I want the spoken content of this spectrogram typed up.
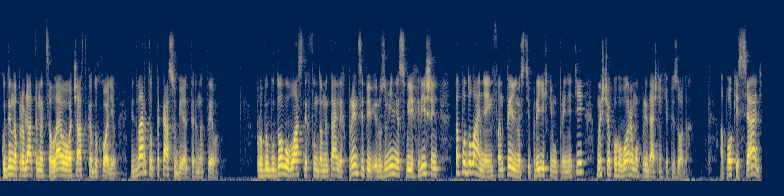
куди направлятиметься левова частка доходів. Відверто така собі альтернатива. Про вибудову власних фундаментальних принципів і розуміння своїх рішень та подолання інфантильності при їхньому прийнятті ми ще поговоримо в прийдешніх епізодах. А поки сядь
